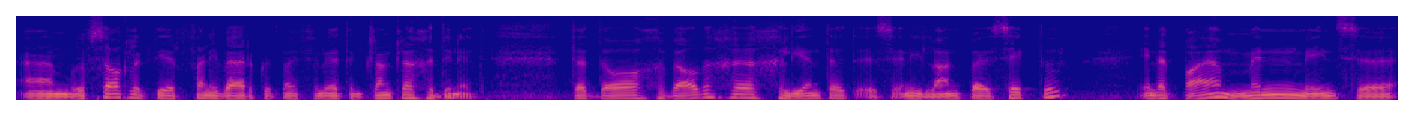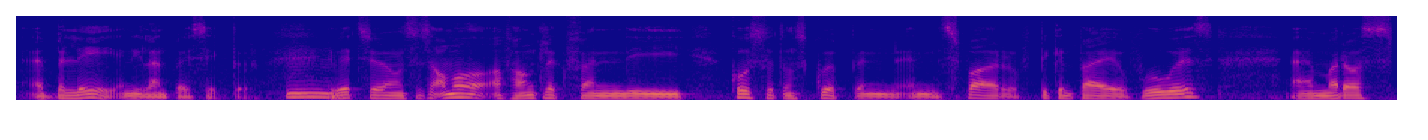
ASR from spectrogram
ehm um, hoofsaaklik deur van die werk wat my vernoot in Klanklug gedoen het, dat daar geweldige geleentheid is in die landbousektor en dat baie min mense uh, belê in die landbousektor. Hmm. Jy weet so ons is almal afhanklik van die kos wat ons koop in in Spar of Pick n Pay of Woolworths. Ehm um, maar daar's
